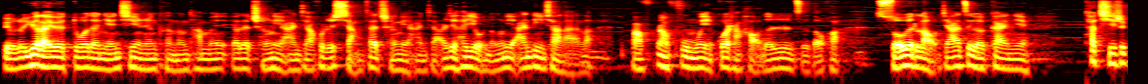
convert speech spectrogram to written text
比如说越来越多的年轻人，可能他们要在城里安家，或者想在城里安家，而且他有能力安定下来了，把让父母也过上好的日子的话，所谓老家这个概念，它其实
